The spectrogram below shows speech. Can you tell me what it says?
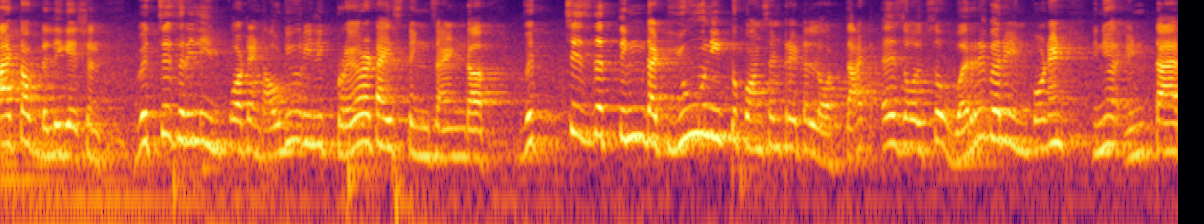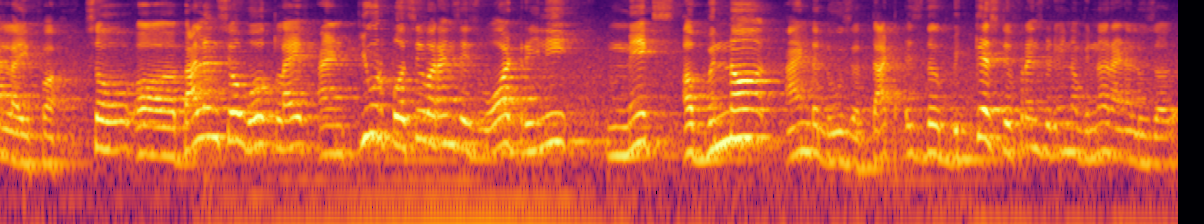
art of delegation which is really important. How do you really prioritize things? And uh, which is the thing that you need to concentrate a lot? That is also very very important in your entire life. Uh, so uh, balance your work life and pure perseverance is what really makes a winner and a loser. That is the biggest difference between a winner and a loser.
